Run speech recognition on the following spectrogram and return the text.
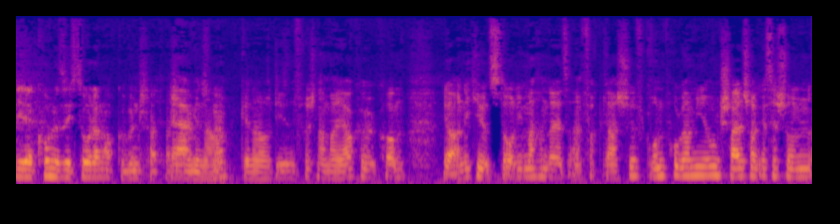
Die der Kunde sich so dann auch gewünscht hat Ja, wahrscheinlich. genau, Ne? genau. Die sind frisch nach Mallorca gekommen. Ja, Niki und Stony machen da jetzt einfach klar Schiff. Grundprogrammierung. Schallschrank ist ja schon, äh,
